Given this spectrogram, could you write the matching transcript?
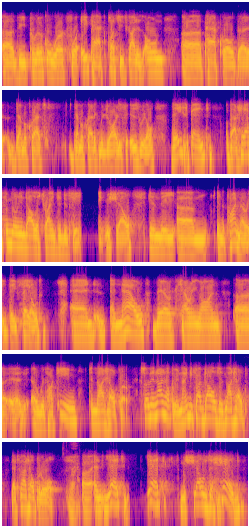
uh, the political work for AIPAC. Plus, he's got his own uh, PAC called the Democrats Democratic Majority for Israel. They spent about half a million dollars trying to defeat Michelle in the um, in the primary. They failed, and and now they're carrying on uh, uh, with Hakeem to not help her. So they're not helping her. Ninety-five dollars is not help. That's not help at all. Right. Uh, and yet, yet Michelle is ahead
